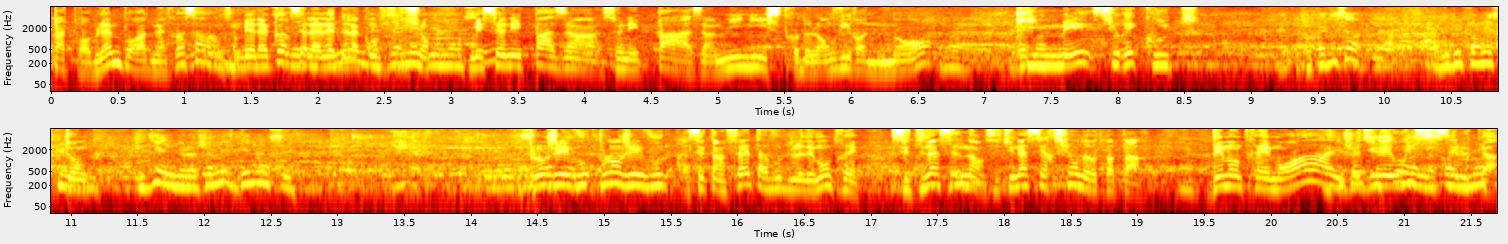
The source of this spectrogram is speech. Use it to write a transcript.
pas de problème pour admettre ça. Nous sommes bien d'accord, c'est la lettre de la Constitution. Mais ce n'est pas un, ce n'est pas un ministre de l'environnement qui met sur écoute. J'ai pas dit ça. Vous déformez ce que Donc- j'ai dit. Elle ne l'a jamais dénoncé. Plongez-vous, plongez-vous. C'est un fait, à vous de le démontrer. C'est une, non, c'est une assertion de votre part. Démontrez-moi et je dirai oui si c'est le cas.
